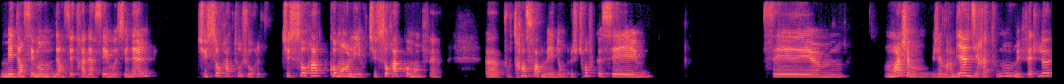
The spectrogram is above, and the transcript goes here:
Mais dans ces, dans ces traversées émotionnelles, tu sauras toujours, tu sauras comment lire, tu sauras comment faire euh, pour transformer. Donc, je trouve que c'est c'est moi j'aimerais bien dire à tout le monde mais faites-le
